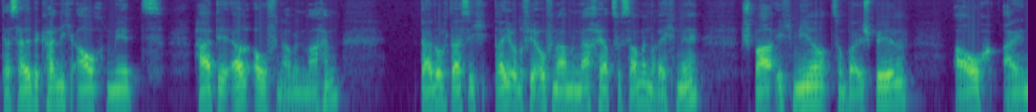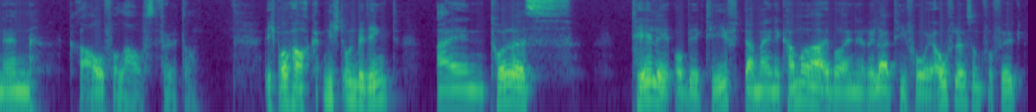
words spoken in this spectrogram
Dasselbe kann ich auch mit HDR-Aufnahmen machen. Dadurch, dass ich drei oder vier Aufnahmen nachher zusammenrechne, spare ich mir zum Beispiel auch einen Grauverlaufsfilter. Ich brauche auch nicht unbedingt ein tolles Teleobjektiv, da meine Kamera über eine relativ hohe Auflösung verfügt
